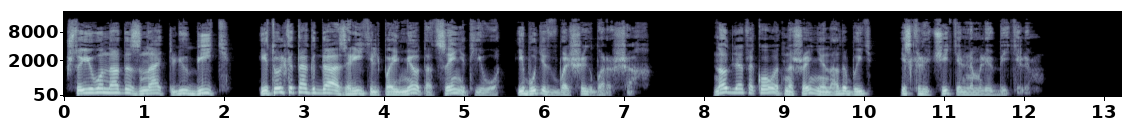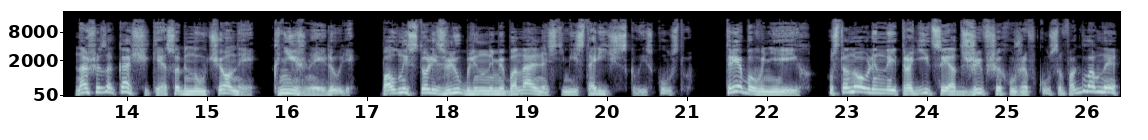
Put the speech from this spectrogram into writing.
что его надо знать, любить, и только тогда зритель поймет, оценит его и будет в больших барышах. Но для такого отношения надо быть исключительным любителем. Наши заказчики, особенно ученые, книжные люди, полны столь излюбленными банальностями исторического искусства. Требования их установленные традиции отживших уже вкусов, а главное,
